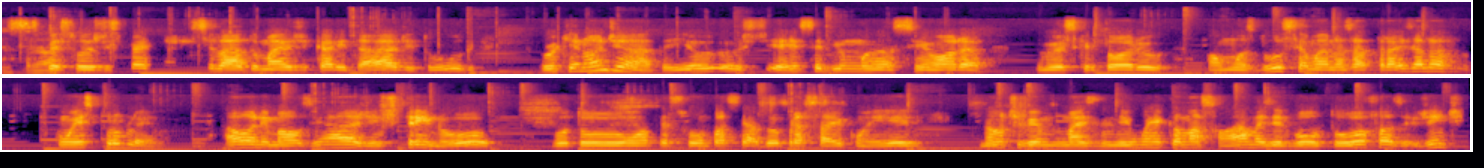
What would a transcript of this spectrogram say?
Exato. As pessoas despertarem esse lado mais de caridade e tudo, porque não adianta. E eu, eu recebi uma senhora no meu escritório há umas duas semanas atrás, ela com esse problema. Ah, o animalzinho, ah, a gente treinou, botou uma pessoa, um passeador para sair com ele, não tivemos mais nenhuma reclamação. Ah, mas ele voltou a fazer. Gente,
